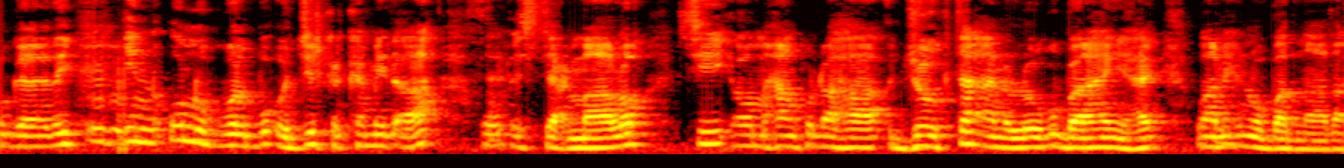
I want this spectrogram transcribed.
ogaaday in unug walba oo jirka ka mid ah uu isticmaalo si oo maxaan ku dhahaa joogta ana loogu baahan yahay waana inuu badnaada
